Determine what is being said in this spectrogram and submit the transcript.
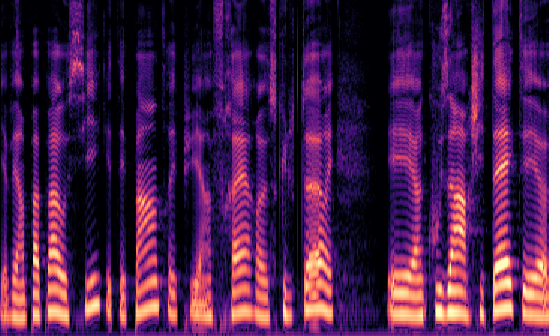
Il y avait un papa aussi qui était peintre, et puis un frère euh, sculpteur, et, un cousin architecte. Et, euh,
